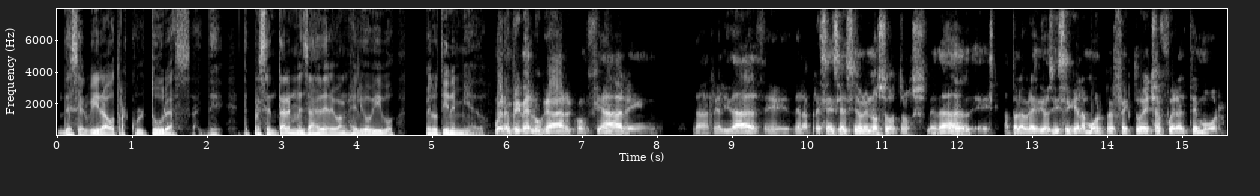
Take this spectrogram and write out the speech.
de servir a otras culturas, de, presentar el mensaje del Evangelio vivo, pero tienen miedo? Bueno, en primer lugar, confiar en la realidad de, la presencia del Señor en nosotros, ¿verdad? La palabra de Dios dice que el amor perfecto echa fuera el temor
